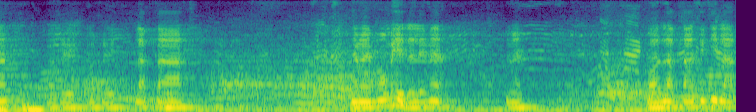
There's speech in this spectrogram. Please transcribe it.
นะโอเคโอเคหลับตายังไงมองไม่เห็นเลยเลยแม่ยังไงอ๋อหลับตาสิที่รัก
